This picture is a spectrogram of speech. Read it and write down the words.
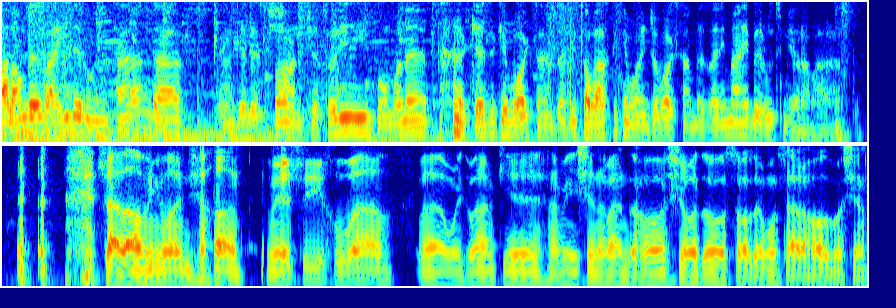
سلام به وحید روینتن در انگلستان. چطوری؟ به عنوان کسی که واکسن زدی تا وقتی که ما اینجا واکسن بزنیم من به روت میارم هر هفته. سلام ایمان جان. مرسی خوبم. و امیدوارم که همه شنونده ها شاد و سالم و سرحال باشن.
